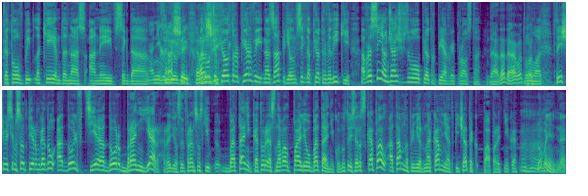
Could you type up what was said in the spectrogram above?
кто готов быть лакеем для нас, они всегда Они любят. хороши, Потому хороши. что Петр Первый на Западе, он всегда Петр Великий, а в России он чаще всего Петр Первый просто. Да, да, да, вот, Ну вот. вот. В 1801 году Адольф Теодор Браньяр родился. Это французский э, ботаник, который основал палеоботанику. Ну, то есть раскопал, а там, например, на камне отпечаток папоротника. Ну, понимаете, да?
